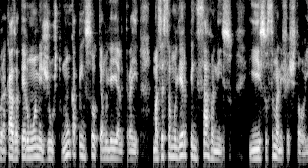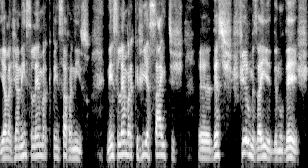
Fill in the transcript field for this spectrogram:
por acaso ter um homem justo, nunca pensou que a mulher ia lhe trair, mas essa mulher pensava nisso e isso se manifestou. E ela já nem se lembra que pensava nisso, nem se lembra que via sites eh, desses filmes aí de nudez.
